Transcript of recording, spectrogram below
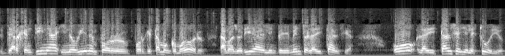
de Argentina y no vienen por porque estamos en Comodoro. La mayoría del impedimento es la distancia o la distancia y el estudio.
